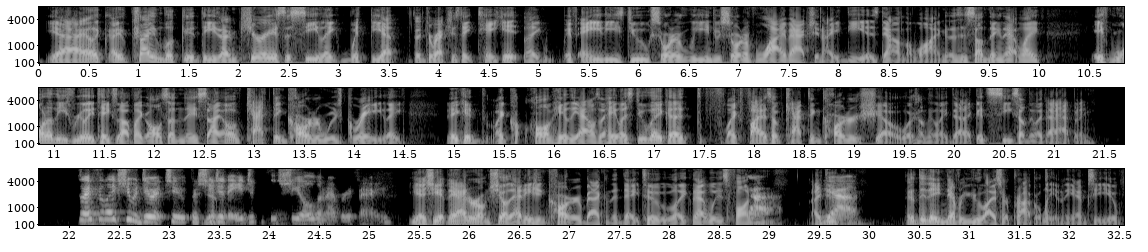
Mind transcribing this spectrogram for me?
Yeah, I like I try and look at these. I'm curious to see like with the ep- the directions they take it, like if any of these do sort of lead into sort of live action ideas down the line. Because this is something that like if one of these really takes off, like all of a sudden they decide, oh, Captain Carter was great. Like they could like call up Hayley Atwell and say, hey, let's do like a like five episode Captain Carter show or something like that. I could see something like that happening. 'Cause i feel like she would do it too because she Yeah. did agents of shield and everything Yeah, she they had her own show. They had Agent Carter back in the day too. Like that was fun. Yeah. I did. Yeah. I think they never utilized her properly in the MCU.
